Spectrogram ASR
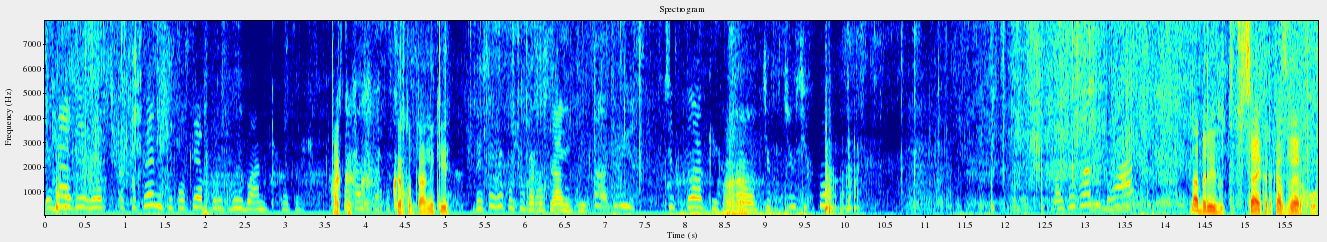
Я знаю, що я я. А к- картопляники? Десь вже почув картопляники. Так, дивись, тік-токи. Ага. О, чик чик чик то. А що ходить, а? Да, бери вся, яка така зверху.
